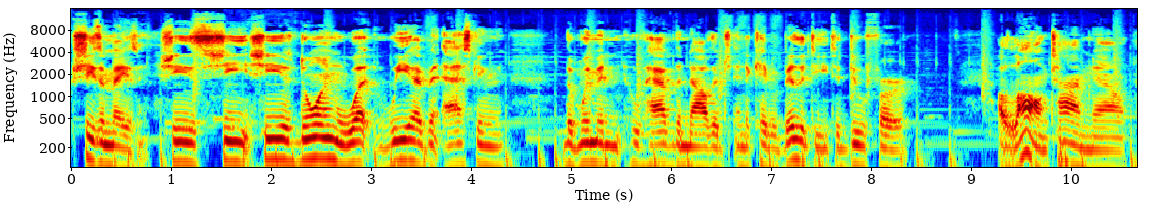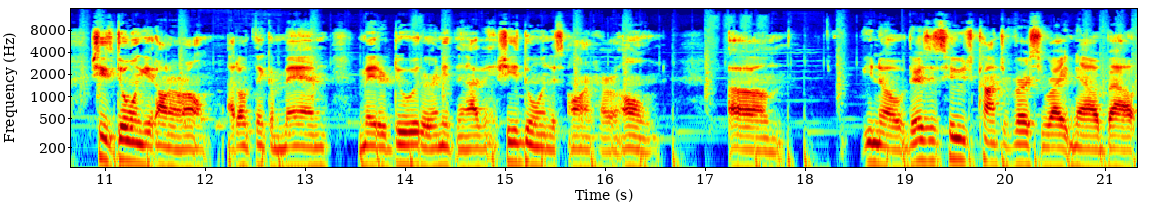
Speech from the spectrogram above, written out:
she's amazing. She's she she is doing what we have been asking the women who have the knowledge and the capability to do for a long time now. She's doing it on her own. I don't think a man made her do it or anything. I think she's doing this on her own. Um, you know, there's this huge controversy right now about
